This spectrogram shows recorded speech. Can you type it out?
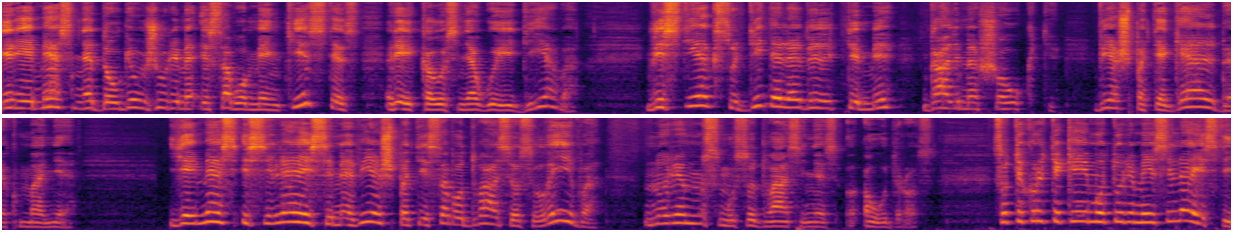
ir jei mes net daugiau žiūrime į savo menkystės reikalus negu į Dievą, vis tiek su didelė viltimi galime šaukti, viešpatė gelbėk mane. Jei mes įsileisime viešpatį savo dvasios laivą, nurims mūsų dvasinės audros. Su tikru tikėjimu turime įsileisti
